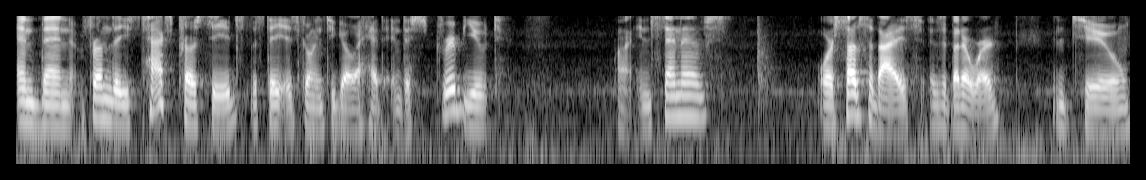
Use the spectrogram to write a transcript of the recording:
And then from these tax proceeds, the state is going to go ahead and distribute uh, incentives or subsidize is a better word into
